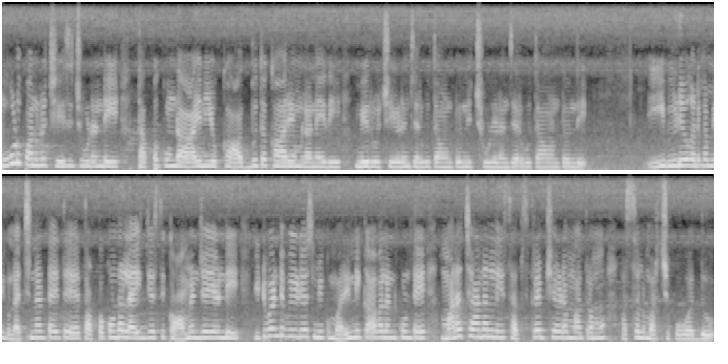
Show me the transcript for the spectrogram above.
మూడు పనులు చేసి చూడండి. తప్పకుండా ఆయన యొక్క అద్భుత కార్యములు అనేది మీరు చేయడం జరుగుతూ ఉంటుంది చూడడం జరుగుతూ ఉంటుంది. ఈ వీడియో కనుక మీకు నచ్చినట్టయితే తప్పకుండా లైక్ చేసి కామెంట్ చేయండి. ఇటువంటి వీడియోస్ మీకు మరిన్ని కావాలనుకుంటే మన ఛానల్ని సబ్స్క్రైబ్ చేయడం మాత్రము అస్సలు మర్చిపోవద్దు.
